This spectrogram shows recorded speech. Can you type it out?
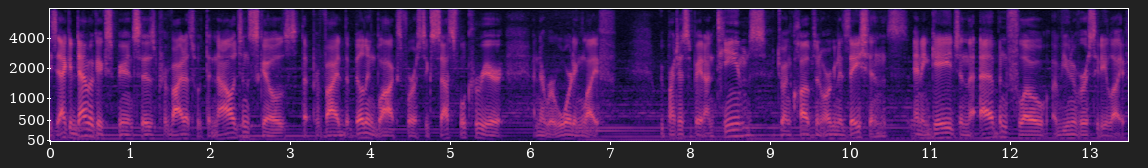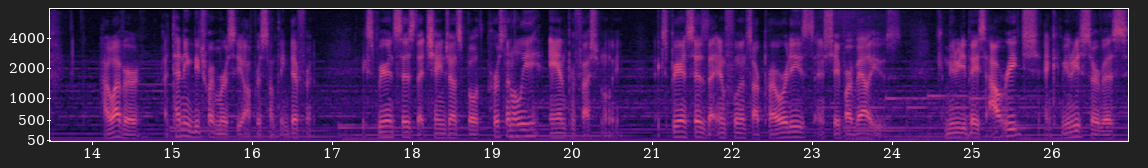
These academic experiences provide us with the knowledge and skills that provide the building blocks for a successful career and a rewarding life. We participate on teams, join clubs and organizations, and engage in the ebb and flow of university life. However, attending Detroit Mercy offers something different, experiences that change us both personally and professionally, experiences that influence our priorities and shape our values. Community-based outreach and community service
